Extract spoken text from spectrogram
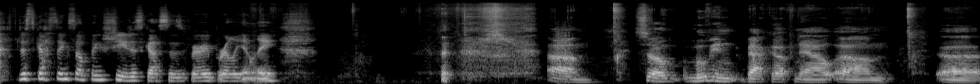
discussing something she discusses very brilliantly. um, so moving back up now, um, uh,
